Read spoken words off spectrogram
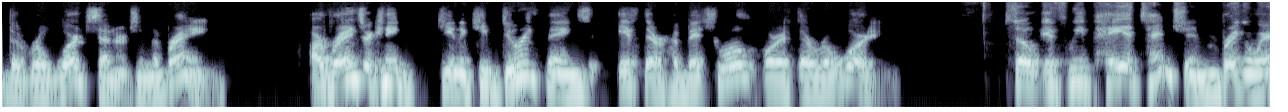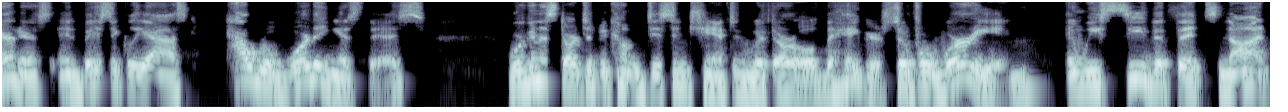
the reward centers in the brain. Our brains are going to keep doing things if they're habitual or if they're rewarding. So if we pay attention, bring awareness, and basically ask, how rewarding is this? We're going to start to become disenchanted with our old behaviors. So if we're worrying, and we see that it's not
